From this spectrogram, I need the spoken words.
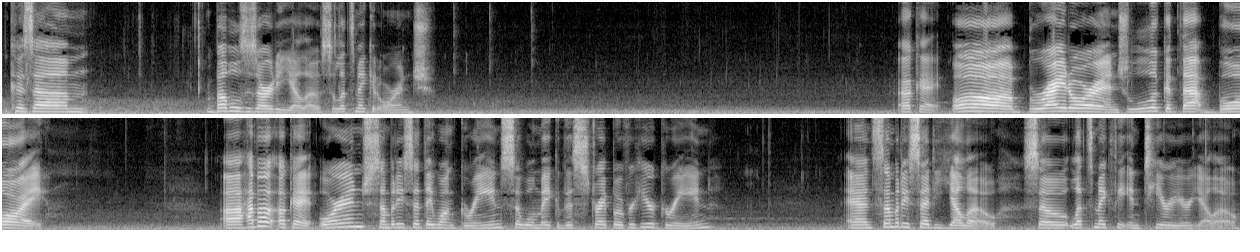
Because, um, Bubbles is already yellow, so let's make it orange. Okay. Oh, bright orange. Look at that boy. Uh, how about, okay, orange. Somebody said they want green, so we'll make this stripe over here green. And somebody said yellow, so let's make the interior yellow.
